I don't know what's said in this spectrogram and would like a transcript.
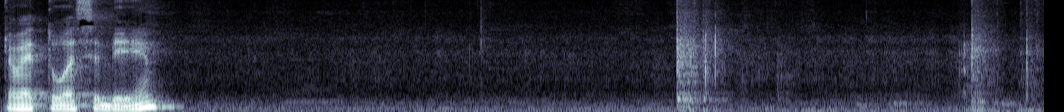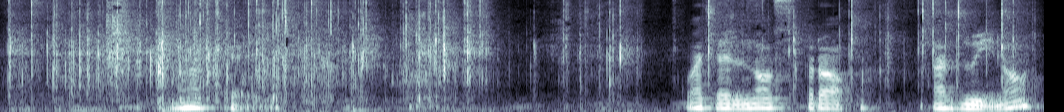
cavetto usb ok qua c'è il nostro arduino.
